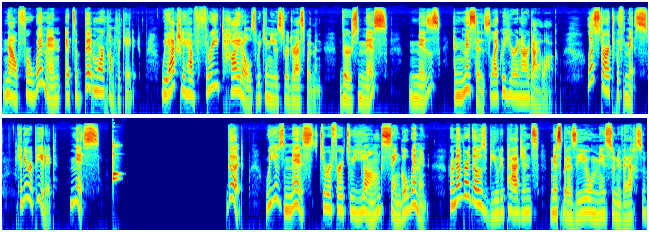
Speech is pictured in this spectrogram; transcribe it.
Now, for women, it's a bit more complicated. We actually have three titles we can use to address women there's Miss, Ms., and Mrs., like we hear in our dialogue. Let's start with Miss. Can you repeat it? Miss. Good. We use Miss to refer to young single women. Remember those beauty pageants? Miss Brazil, Miss Universo?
